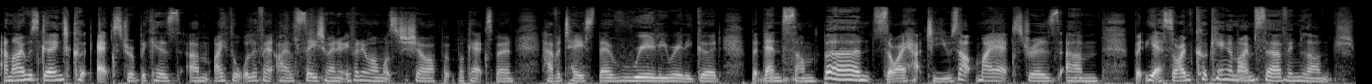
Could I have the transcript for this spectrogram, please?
And I was going to cook extra because, um, I thought, well, if I, I'll say to anyone, if anyone wants to show up at Book Expo and have a taste, they're really, really good. But then some burnt. So I had to use up my extras. Um, but yes, yeah, so I'm cooking and I'm serving lunch.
